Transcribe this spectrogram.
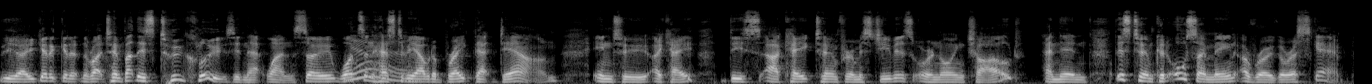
you know, you got to get it in the right term. But there's two clues in that one. So Watson yeah. has to be able to break that down into, okay, this archaic term for a mischievous or annoying child. And then this term could also mean a rogue or a scamp.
